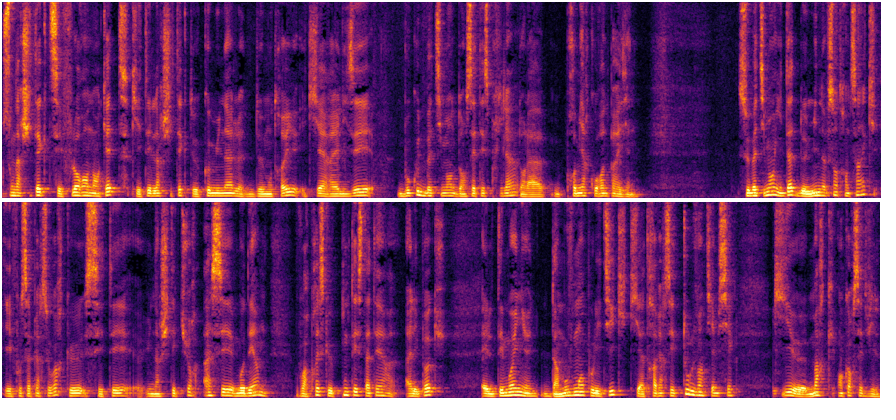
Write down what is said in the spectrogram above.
Son architecte, c'est Florent Nanquette, qui était l'architecte communal de Montreuil et qui a réalisé beaucoup de bâtiments dans cet esprit-là dans la première couronne parisienne. Ce bâtiment, il date de 1935 et il faut s'apercevoir que c'était une architecture assez moderne, voire presque contestataire à l'époque. Elle témoigne d'un mouvement politique qui a traversé tout le XXe siècle et qui euh, marque encore cette ville.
